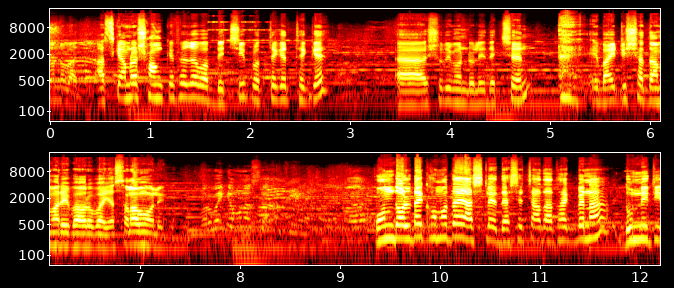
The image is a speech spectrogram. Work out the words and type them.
ধন্যবাদ। আজকে আমরা সংক্ষেপে জবাব দিচ্ছি প্রত্যেকের থেকে। সুধী মণ্ডলী দেখছেন। এই ভাইটির সাথে আমার এই বড় ভাই আসসালামু আলাইকুম। বড় ভাই কেমন আছেন? কোন দলটাই ক্ষমতায় আসলে দেশে চাঁদা থাকবে না দুর্নীতি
